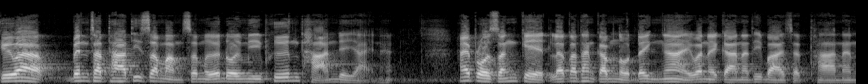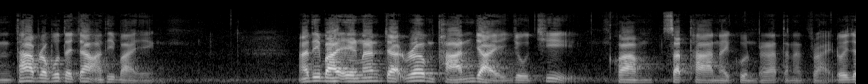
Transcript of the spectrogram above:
คือว่าเป็นศรัทธาที่สม่ำเสมอโดยมีพื้นฐานใหญ่ๆนะฮะให้โปรดสังเกตแล้วก็ท่านกำหนดได้ง่ายว่าในการอธิบายศรัทธานั้น ถ้าพระพุทธเจ้าอธิบายเอง อธิบายเองนั้นจะเริ่มฐานใหญ่อยู่ที่ความศรัทธาในคุณพระรัตนตรยัย โดยเฉ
